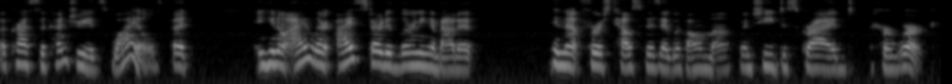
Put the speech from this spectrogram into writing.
across the country it's wild. But you know I learned I started learning about it in that first house visit with Alma when she described her work.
